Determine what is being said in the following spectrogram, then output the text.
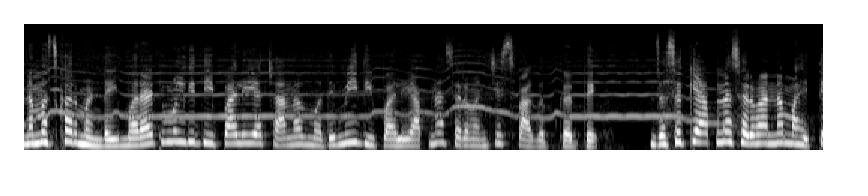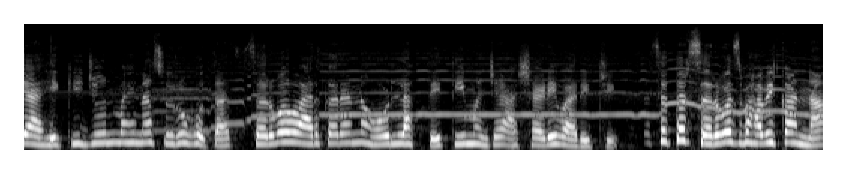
नमस्कार मंडई मराठी मुलगी दीपाली या चॅनलमध्ये मी दीपाली आपणा सर्वांचे स्वागत करते. जसं की आपणा सर्वांना माहिती आहे की जून महिना सुरू होताच सर्व वारकऱ्यांना ओढ लागते ती म्हणजे आषाढी वारीची. तसं तर सर्वच भाविकांना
